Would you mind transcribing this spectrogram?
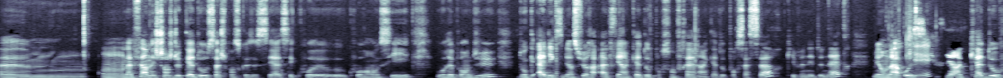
euh, on a fait un échange de cadeaux. Ça, je pense que c'est assez cou- courant aussi ou répandu. Donc, Alix, bien sûr, a fait un cadeau pour son frère et un cadeau pour sa sœur qui venait de naître. Mais on a aussi fait un cadeau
